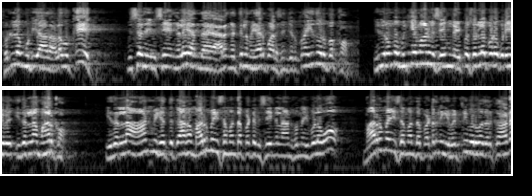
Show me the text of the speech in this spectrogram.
சொல்ல முடியாத அளவுக்கு விசதி விஷயங்களை அந்த அரங்கத்தில் நம்ம ஏற்பாடு செஞ்சிருக்கிறோம். இது ஒரு பக்கம். இது ரொம்ப முக்கியமான விஷயம்ங்க. இப்ப சொல்லப்படக்கூடிய இதெல்லாம் மார்க்கம். இதெல்லாம் ஆன்மீகத்துக்காக மறுமை சம்பந்தப்பட்ட விஷயங்கள் நான் சொன்ன இவ்வளவும் மறுமை சம்பந்தப்பட்ட நீங்க வெற்றி பெறுவதற்கான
